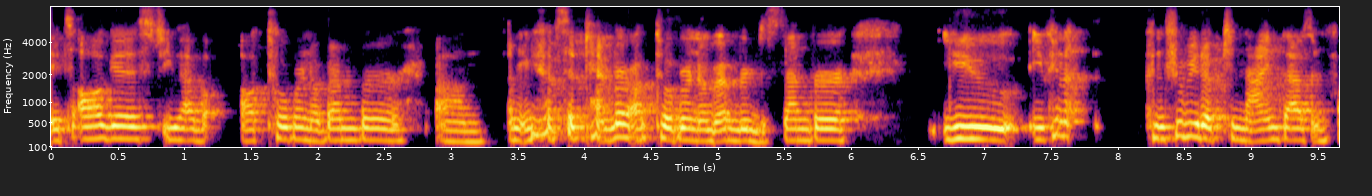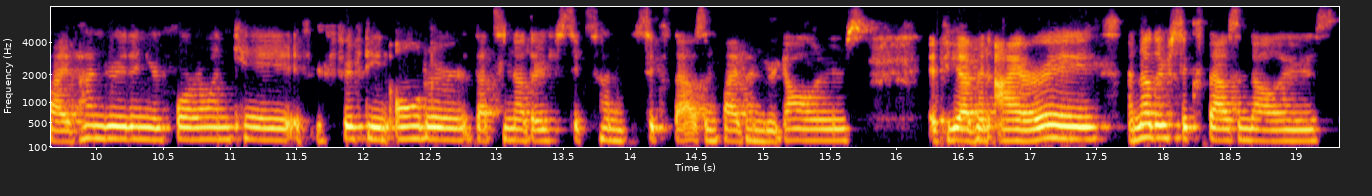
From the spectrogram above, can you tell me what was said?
it's August. You have October, November. Um, I mean, you have September, October, November, December. You you can contribute up to nine thousand five hundred in your four hundred one k. If you're fifteen older, that's another six hundred six thousand five hundred dollars. If you have an IRA, another six thousand dollars.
